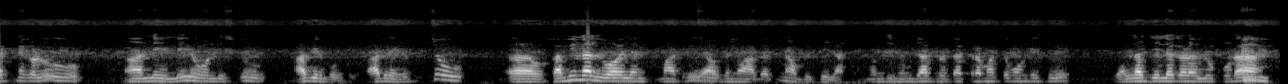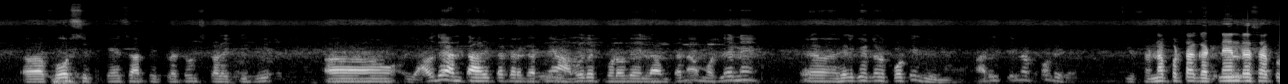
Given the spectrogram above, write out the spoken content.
ಘಟನೆಗಳು ಅಲ್ಲಿ ಇಲ್ಲಿ ಒಂದಿಷ್ಟು ಆಗಿರ್ಬೋದು. ಆದರೆ ಹೆಚ್ಚು ಕಮ್ಯುನಲ್ ವೈಲೆನ್ಸ್ ಮಾತ್ರ ಯಾವುದನ್ನು ಆಗೋಕ್ಕೆ ನಾವು ಬಿಟ್ಟಿಲ್ಲ. ಮುಂದಿನ ಮುಂಜಾಗ್ರತಾ ಕ್ರಮ ತಗೊಂಡಿದ್ವಿ. ಎಲ್ಲ ಜಿಲ್ಲೆಗಳಲ್ಲೂ ಕೂಡ ಫೋರ್ಸ್ ಇಟ್ಟು ಕೆ ಎಸ್ ಆರ್ ಪಿ ಪ್ಲಟೂನ್ಸ್ಗಳಿಟ್ಟಿದ್ವಿ ಯಾವುದೇ ಅಂತ ಅಹಿತಕರ ಘಟನೆ ಆಗೋದಕ್ಕೆ ಬರೋದೇ ಇಲ್ಲ ಅಂತ ನಾವು ಮೊದಲೇ ಹೇಳಿಕೆಗಳು ಕೊಟ್ಟಿದ್ವಿ ನಾವು. ಆ ರೀತಿ ನಡ್ಕೊಂಡಿದ್ದೇವೆ ಈ ಸಣ್ಣ ಪುಟ್ಟ ಘಟನೆ ಅಂದ್ರೆ ಸಾಕು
